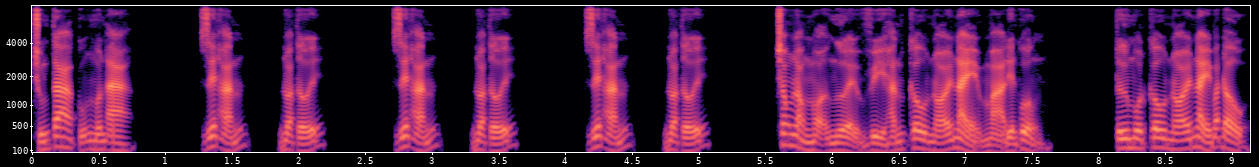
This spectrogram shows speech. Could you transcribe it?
chúng ta cũng muốn a. À. giết hắn, đoạt tới. Giết hắn, đoạt tới. Giết hắn, đoạt tới. Trong lòng mọi người vì hắn câu nói này mà điên cuồng. Từ một câu nói này bắt đầu,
